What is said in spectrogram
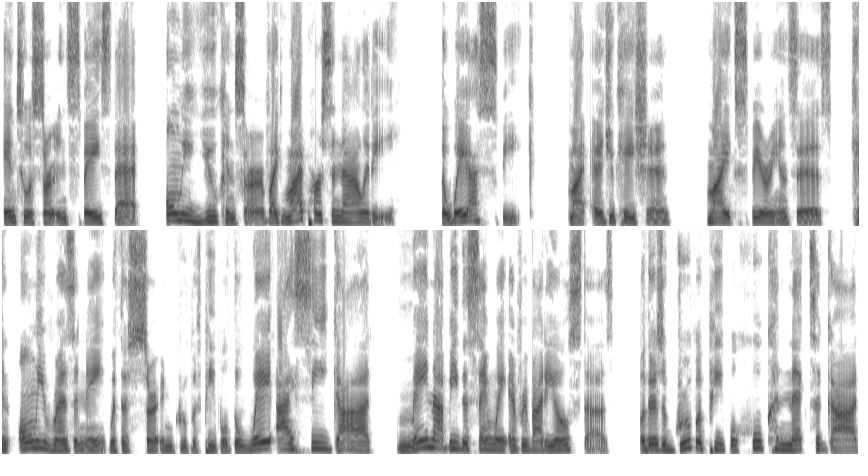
into a certain space that only you can serve. Like my personality, the way I speak, my education, my experiences can only resonate with a certain group of people. The way I see God may not be the same way everybody else does, but there's a group of people who connect to God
